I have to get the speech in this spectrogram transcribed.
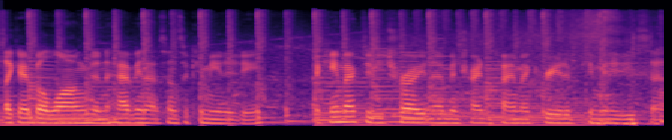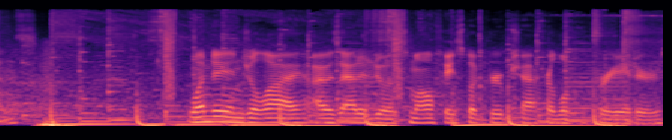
like I belonged and having that sense of community. I came back to Detroit and I've been trying to find my creative community since. One day in July, I was added to a small Facebook group chat for local creators.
